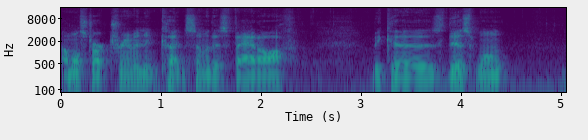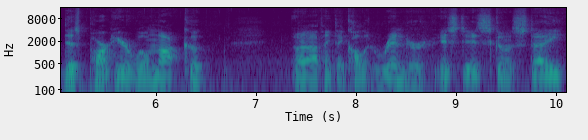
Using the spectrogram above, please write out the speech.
I'm gonna start trimming and cutting some of this fat off because this won't. This part here will not cook. Uh, I think they call it render. It's it's gonna stay.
